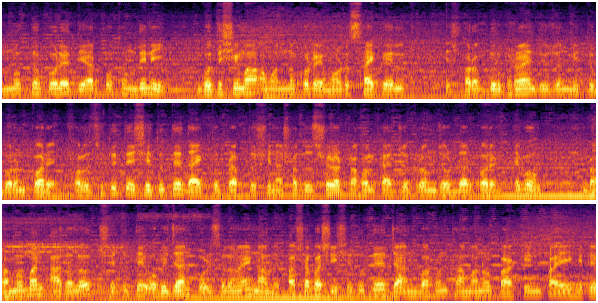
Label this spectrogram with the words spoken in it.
উন্মুক্ত করে দেওয়ার প্রথম দিনই গতিসীমা অমান্য করে মোটরসাইকেল, সড়ক দুর্ঘটনায় দুজন মৃত্যুবরণ করে। ফলশ্রুতিতে সেতুতে দায়িত্বপ্রাপ্ত সেনা সদস্যরা টহল কার্যক্রম জোরদার করেন এবং ভ্রাম্যমাণ আদালত সেতুতে অভিযান পরিচালনায় নামে। পাশাপাশি সেতুতে যানবাহন থামানো পার্কিং পায়ে হেঁটে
